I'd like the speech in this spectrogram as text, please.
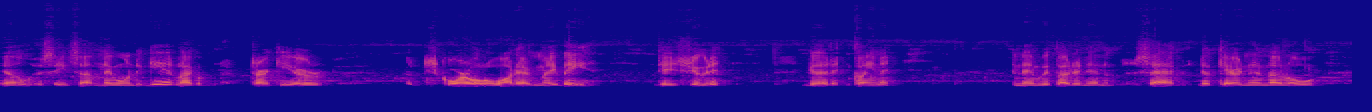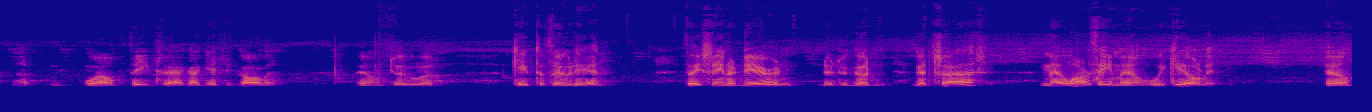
you know, they see something they wanted to get, like a turkey or a squirrel or whatever it may be, They'd shoot it, gut it, clean it, and then we put it in a sack. They carried it in an old, well, feed sack, I guess you call it, you know, to uh, keep the food in. If they seen a deer and there's a good good size, male or female, we killed it. You know,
